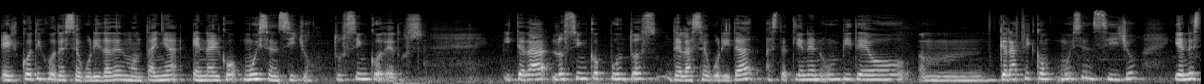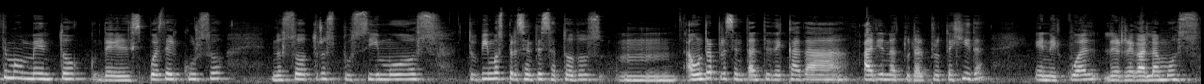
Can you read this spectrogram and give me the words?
el código de seguridad en montaña en algo muy sencillo, tus cinco dedos. Y te da los cinco puntos de la seguridad, hasta tienen un video mm, gráfico muy sencillo. Y en este momento, después del curso, nosotros pusimos, tuvimos presentes a todos, mm, a un representante de cada área natural protegida en el cual le regalamos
